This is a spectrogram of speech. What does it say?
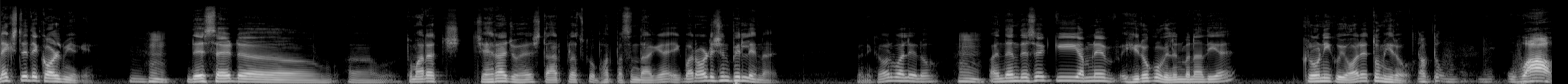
next day they called me again they said तुम्हारा चेहरा जो है स्टार प्लस को बहुत पसंद आ गया एक बार ऑडिशन फिर लेना है। मैंने कहा और वाले ले। लो। एंड देन दे सेड कि हमने हीरो को विलन बना दिया है। क्रोनी कोई और है? तुम हीरो अब तो वाओ।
